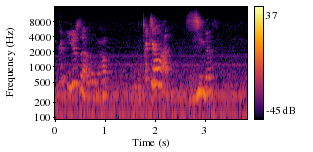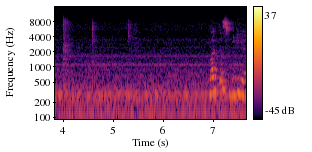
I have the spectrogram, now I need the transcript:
I'm gonna use that loadout. I kill that. Zenith. Like this video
